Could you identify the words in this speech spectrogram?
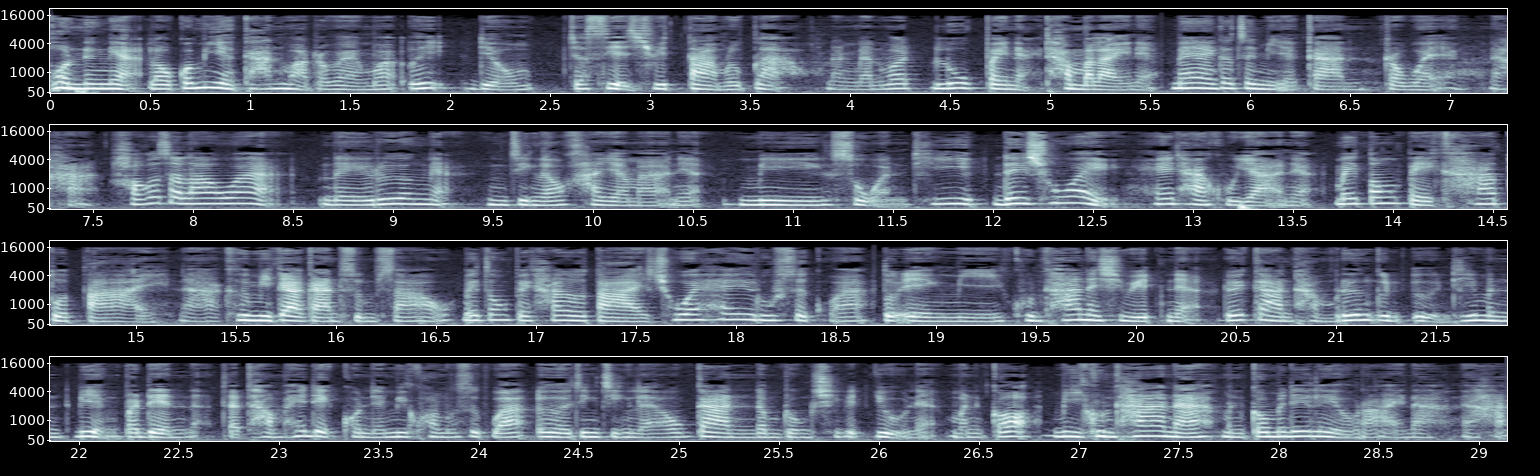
คนนึงเนี่ยเราก็มีอาการหวาดระแวงว่าเอ้ยเดี๋ยวจะเสียชีวิตตามหรือเปล่า ดังนั้นว่าลูกไปไหนทำอะไรเนี่ยแม่ก็จะมีอาการระแวงนะคะ เขาก็จะเล่าว่าในเรื่องเนี่ยจริงๆ แล้วคายามะเนี่ยมีส่วนที่ได้ช่วยให้ทาคุยะเนี่ยไม่ต้องไปฆ่าตัวตายนะคะคือมีอาการซึมเศร้า ไม่ต้องไปฆ่าตัวตาย ช่วยให้รู้สึกว่าตัวเองมีคุณค่าในชีวิตเนี่ยด้วยการทำเรื่องอื่น ๆ ที่มันเบี่ยงประเด็นแต่ทำให้เด็กคนนี้มีความรู้สึกว่าเออจริง ๆ แล้วการดำรงชีวิตอยู่เนี่ยมันก็มีคุณค่านะ มันก็ไม่ได้เลวร้ายนะนะคะ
